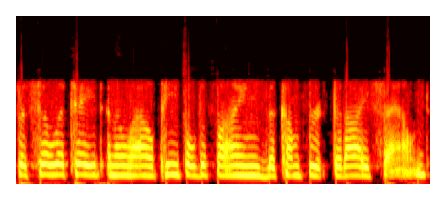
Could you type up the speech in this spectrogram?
facilitate and allow people to find the comfort that I found.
